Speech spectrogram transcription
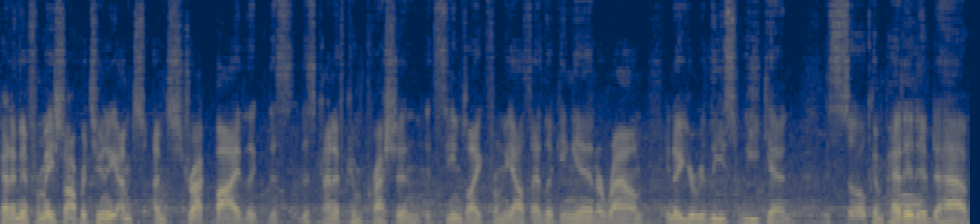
kind of information opportunity. I'm, I'm struck by the, this, this kind of compression, it seems like from the outside looking in around you know, your release weekend. It's so competitive oh. to have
